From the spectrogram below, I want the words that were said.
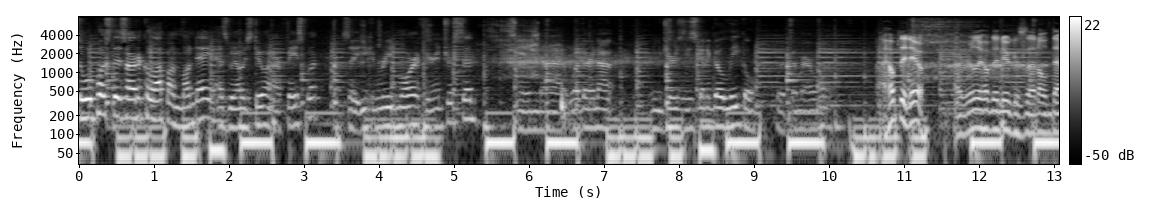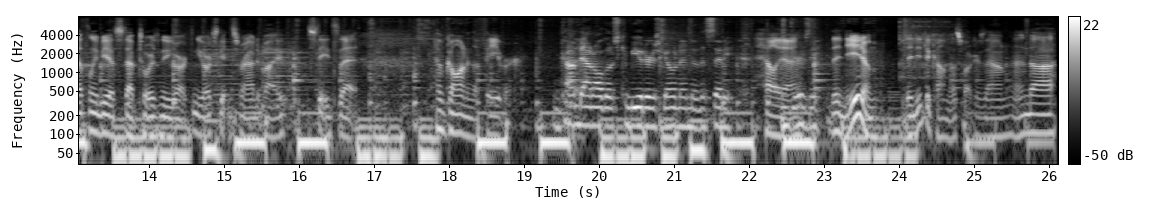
So we'll post this article up on Monday, as we always do on our Facebook, so that you can read more if you're interested in uh, whether or not New Jersey's going to go legal with their marijuana. I hope they do. I really hope they do because that'll definitely be a step towards New York. New York's getting surrounded by states that have gone in the favor. Calm down all those commuters going into the city. Hell yeah. New Jersey. They need them. They need to calm those fuckers down. And uh,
